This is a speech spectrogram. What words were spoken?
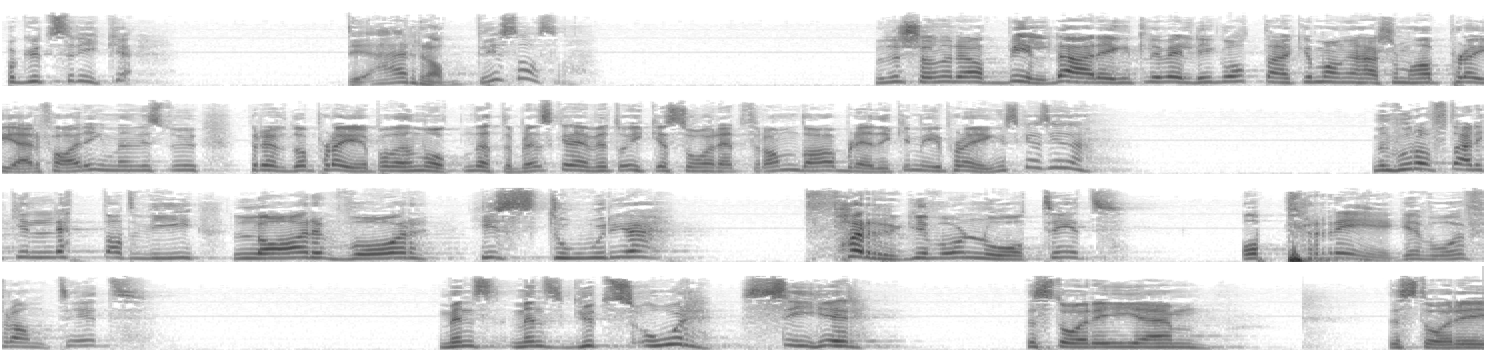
på Guds rike. Det er raddis, altså. Men du skjønner det at Bildet er egentlig veldig godt. Det er ikke mange her som har pløyeerfaring, men hvis du prøvde å pløye på den måten dette ble skrevet, og ikke så rett fram, da ble det ikke mye pløying. skal jeg si det. Men hvor ofte er det ikke lett at vi lar vår historie farge vår nåtid og prege vår framtid? Mens, mens, Guds ord sier det står, i, eh, det står i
